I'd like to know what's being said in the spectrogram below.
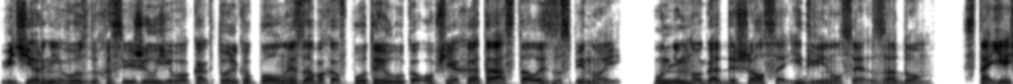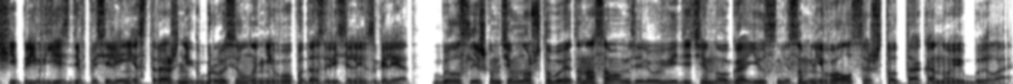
Вечерний воздух освежил его, как только полная запахов пота и лука общая хата осталась за спиной. Он немного отдышался и двинулся за дом. Стоящий при въезде в поселение стражник бросил на него подозрительный взгляд. Было слишком темно, чтобы это на самом деле увидеть, но Гаюс не сомневался, что так оно и было.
